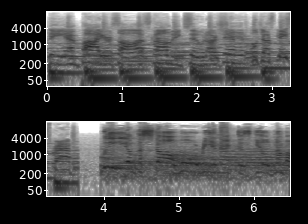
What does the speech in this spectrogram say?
The Empire saw us coming soon. Our ship will just be scrapped. Of the Star War Reenactors Guild number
